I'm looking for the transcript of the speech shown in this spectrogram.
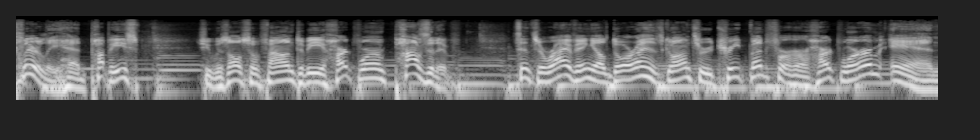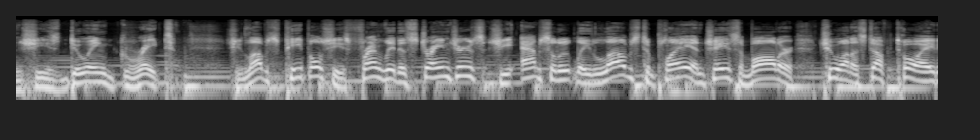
clearly had puppies. She was also found to be heartworm positive. Since arriving, Eldora has gone through treatment for her heartworm and she's doing great. She loves people, she's friendly to strangers, she absolutely loves to play and chase a ball or chew on a stuffed toy.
